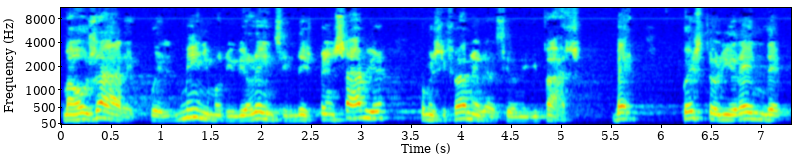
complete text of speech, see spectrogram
ma a usare quel minimo di violenza indispensabile come si fa nelle azioni di pace. Beh, questo li rende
